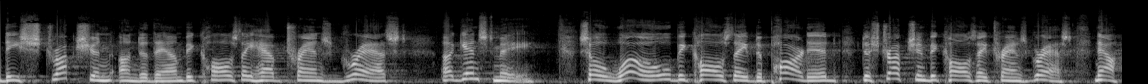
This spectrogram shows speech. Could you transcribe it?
Destruction unto them because they have transgressed against me. So, woe because they've departed, destruction because they've transgressed. Now,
